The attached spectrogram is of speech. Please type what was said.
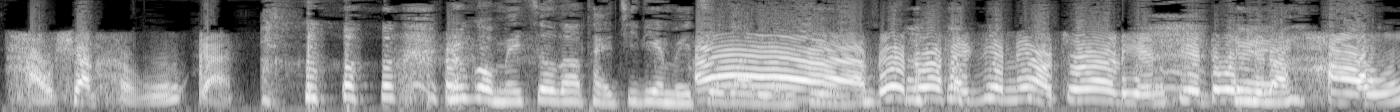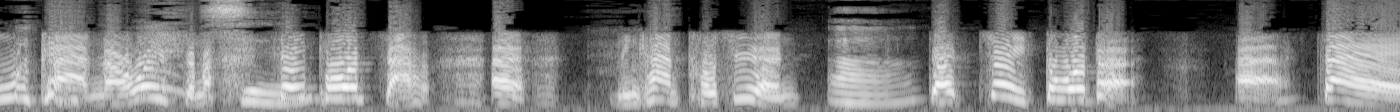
好像很无感。如果没做到台积电，没做到啊，联没有做到台积电，没有做到联电，都会觉得好无感哦。为什么？是这一波涨，哎、你看投资人啊，在最多的，哎、在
